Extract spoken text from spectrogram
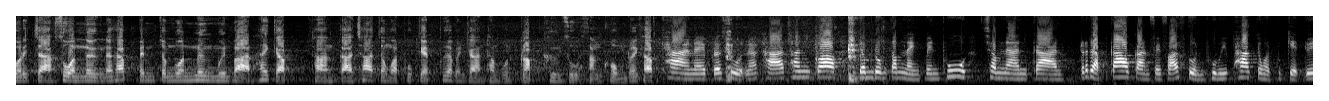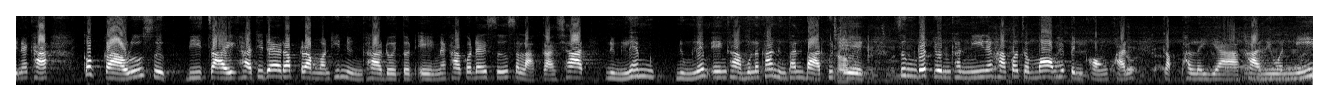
บริจาคส่วนหนึ่งนะครับ เป็นจำนวน 10,000 บาทให้กับ ทางกาชาติจังหวัดภูเก็ต เพื่อเป็นการทำบุญกลับคืนสู่สังคมด้วยครับ ค่ะในประสูตรนะคะ ท่านก็ ดำรงตำแหน่งเป็นผู้ชำนาญการระดับ 9 การไฟฟ้าส่วนภูมิภาคจังหวัดภูเก็ตด้วยนะคะ ก็กล่าวรู้สึกดีใจค่ะที่ได้รับรางวัลที่1 ค่ะ โดยตนเองนะคะ ก็ได้ซื้อสลากกาชาติ 1 เล่ม 1 เล่มเองค่ะ มูลค่า 1,000 บาทคุณครับ เอกซึ่งรถยนต์คันนี้นะคะ ก็จะมอบให้เป็นของขวัญกับภรรยาค่ะในวันนี้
